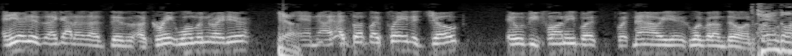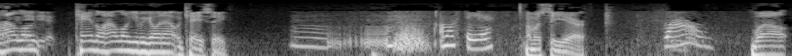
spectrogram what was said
And here it is. I got a, a, a great woman right here, Yeah. and I, I thought by playing a joke it would be funny, but but now you, look what I'm doing. Candle, I'm how long? idiot. Candle, how long you been going out with Casey? Mm, almost a year. Almost a year. wow. Well,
